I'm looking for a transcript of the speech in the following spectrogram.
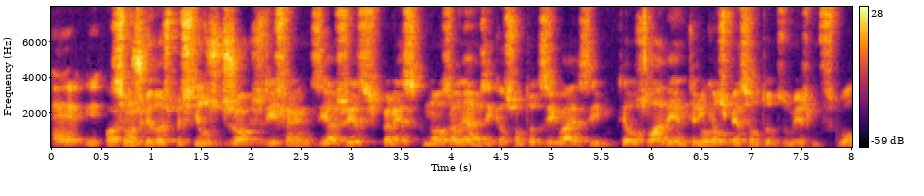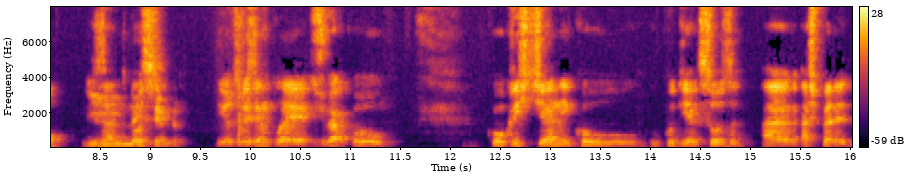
É, e, ó, São jogadores para estilos de jogos diferentes. E às vezes parece que nós olhamos e que eles são todos iguais e metê-los lá dentro e que eles pensam todos o mesmo futebol. E Exato. nem Outro- sempre. e outro exemplo é jogar com, o- com o Cristiano e com o, com o Diego Souza à, à espera,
